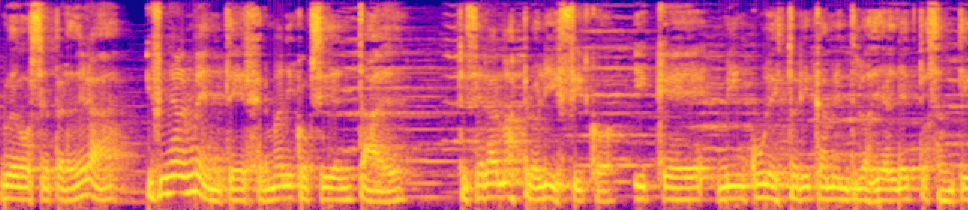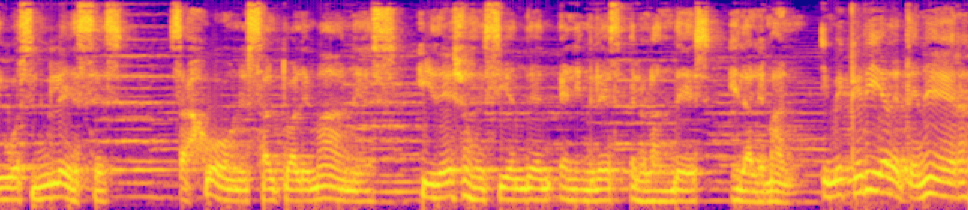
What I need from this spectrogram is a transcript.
luego se perderá. Y finalmente el germánico occidental, que será el más prolífico y que vincula históricamente los dialectos antiguos ingleses, sajones, altoalemanes, y de ellos descienden el inglés, el holandés y el alemán. Y me quería detener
